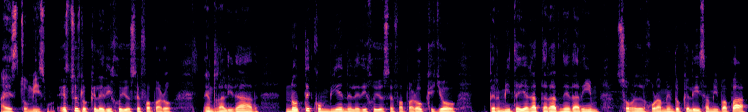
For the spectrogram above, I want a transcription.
a esto mismo. Esto es lo que le dijo Yosef a Paró. En realidad, no te conviene, le dijo Yosef a Paró, que yo permita y haga Tarat Nedarim sobre el juramento que le hice a mi papá,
